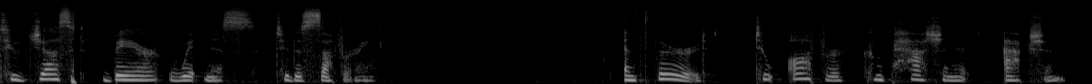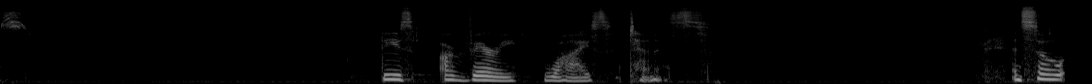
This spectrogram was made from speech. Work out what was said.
to just bear witness to the suffering. And third, to offer compassionate actions. These are very wise tenets. And so,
